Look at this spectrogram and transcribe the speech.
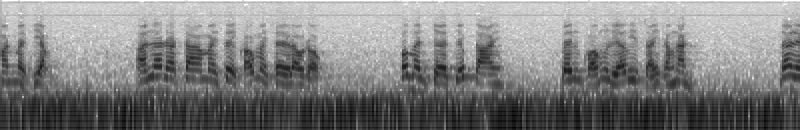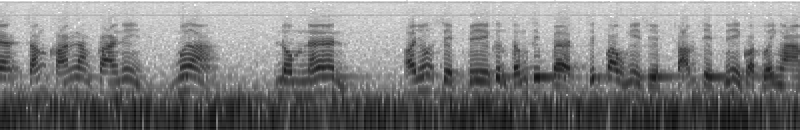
มันไม่เที่ยงอนัตตาไม่ใช่เขาไม่ใช่เราดอก เพราะมันเจ็บเจ็บตายเป็นของเหลือวิสัยทั้งนั้นนั่นแหละสังขารร่างกายนี่เมื่อนมแน่น อายุสิบปีขึ้นถึงสิบแปดสิบเก้ายี่สิบสามสิบนี่ก็สวยงาม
